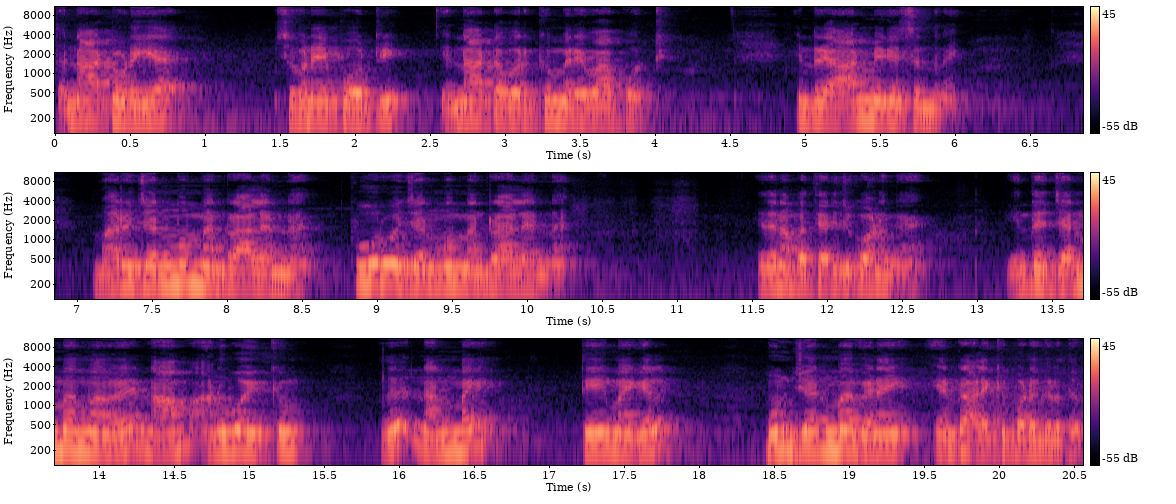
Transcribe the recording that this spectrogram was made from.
தென்னாட்டுடைய சிவனை போற்றி எந்நாட்டவர்க்கும் இறைவா போற்றி. இன்றைய ஆன்மீக சிந்தனை. மறுஜென்மம் என்றால் என்ன? பூர்வ ஜென்மம் என்றால் என்ன? இதை நம்ம தெரிஞ்சுக்கோணுங்க. இந்த ஜென்மமாகவே நாம் அனுபவிக்கும் இது நன்மை தீமைகள் முன் ஜென்ம வினை என்று அழைக்கப்படுகிறது.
